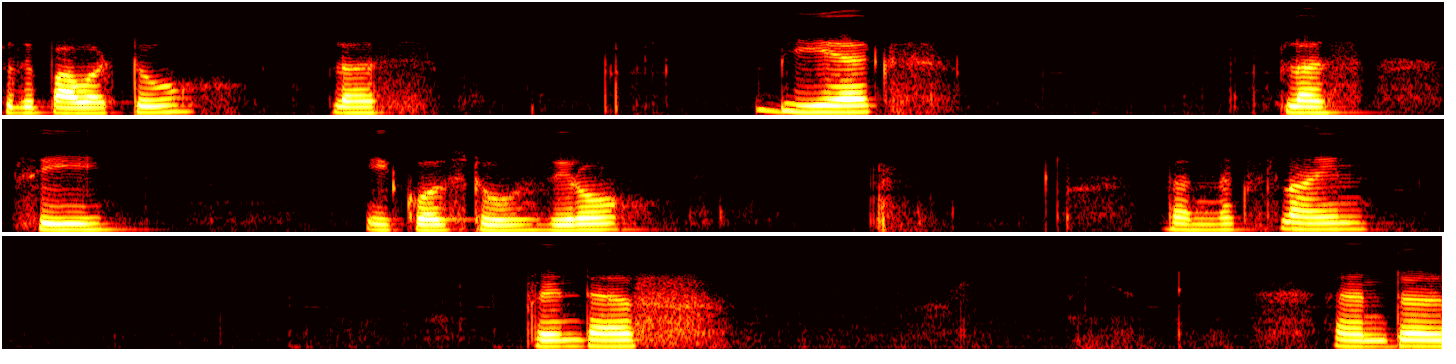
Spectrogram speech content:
to the power 2 plus bx plus c equals to 0 the next line printf enter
